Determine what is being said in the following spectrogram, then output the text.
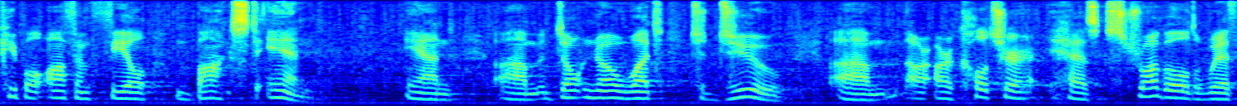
people often feel boxed in and um, don't know what to do. Um, our, our culture has struggled with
